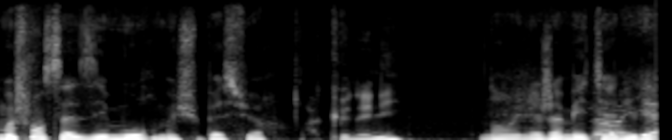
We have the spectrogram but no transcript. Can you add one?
Moi, je pense à Zemmour, mais je suis pas sûre. Ah, Que nenni Non, il a jamais été Non, annulé.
